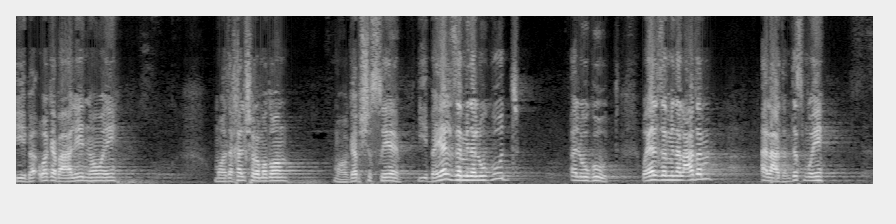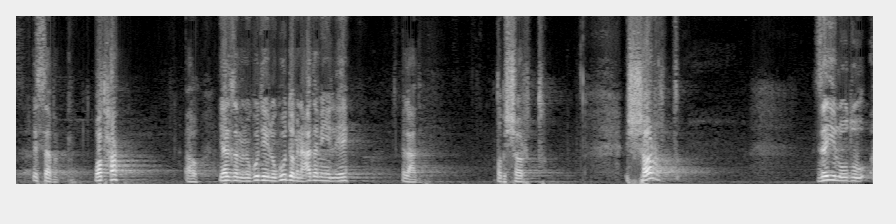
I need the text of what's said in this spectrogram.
يبقى وجب عليه إن هو إيه؟ ما دخلش رمضان ما وجبش الصيام. يبقى يلزم من الوجود الوجود ويلزم من العدم العدم. ده اسمه إيه؟ السبب. واضحة؟ أهو. يلزم من وجوده الوجود ومن عدمه الإيه؟ العدم. طب الشرط. الشرط زي الوضوء.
